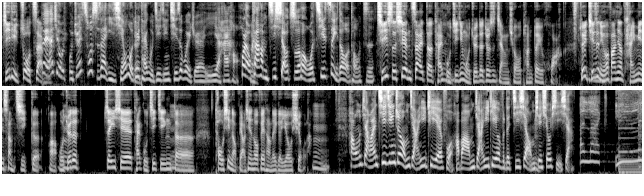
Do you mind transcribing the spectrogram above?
集体作战。对，而且我我觉得说实在，以前我对台股基金其实我也觉得也还好，后来我看他们绩效之后，我其实自己都有投资。其实现在的台股基金，我觉得就是讲求团队化。所以其实你会发现台面上几个啊，我觉得这一些台股基金的投信哦表现都非常的一个优秀了。嗯，好，我们讲完基金之后，我们讲 ETF 好不好？我们讲 ETF 的绩效，我们先休息一下。I like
